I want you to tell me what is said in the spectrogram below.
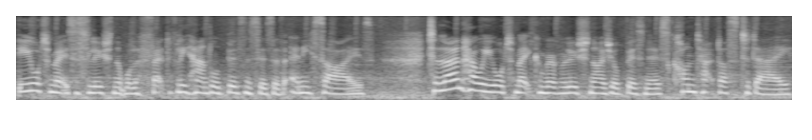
eAutomate is a solution that will effectively handle businesses businesses of any size. To learn how eAutomate can revolutionise your business, contact us today.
